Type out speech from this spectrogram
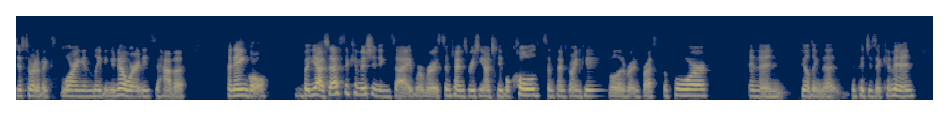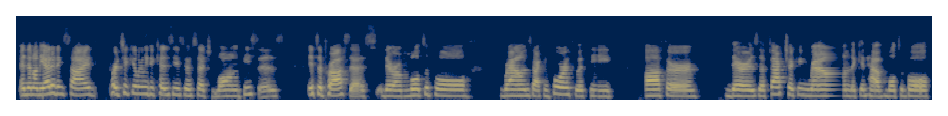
just sort of exploring and leaving you nowhere it needs to have a an angle. But yes, that's the commissioning side where we're sometimes reaching out to people cold, sometimes going to people that have written for us before, and then fielding the, the pitches that come in. And then on the editing side, particularly because these are such long pieces, it's a process. There are multiple rounds back and forth with the author there's a fact checking round that can have multiple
